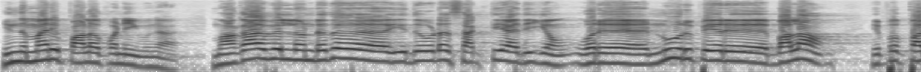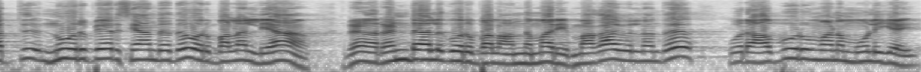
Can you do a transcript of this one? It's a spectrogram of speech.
இந்த மாதிரி ஃபாலோ பண்ணிக்குங்க. மகாவில்ன்றது இதோட சக்தி அதிகம். ஒரு நூறு பேர் பலம். இப்போ பத்து நூறு பேர் சேர்ந்தது ஒரு பலம் இல்லையா? ரெ- ரெண்டு ஆளுக்கு ஒரு பலம். அந்த மாதிரி. மகாவில் வந்து ஒரு அபூர்வமான மூலிகை.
